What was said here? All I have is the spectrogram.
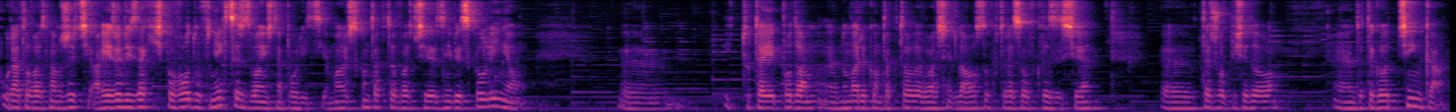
uratować nam życie. A jeżeli z jakichś powodów nie chcesz dzwonić na policję, możesz skontaktować się z niebieską linią. Yy, I tutaj podam e, numery kontaktowe właśnie dla osób, które są w kryzysie, e, też w opisie do, e, do tego odcinka.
